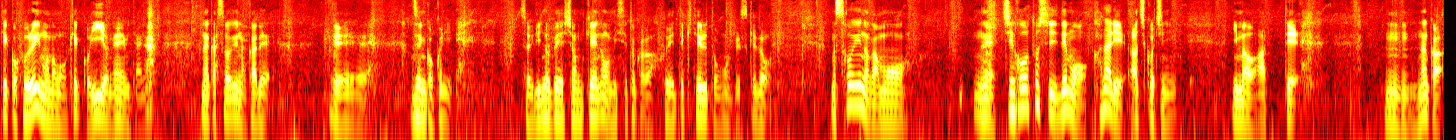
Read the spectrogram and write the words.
結構古いものも結構いいよねみたいななんかそういう中で、えー、全国にそういうリノベーション系のお店とかが増えてきてると思うんですけど、まあ、そういうのがもうね地方都市でもかなりあちこちに今はあって、うん、なんか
